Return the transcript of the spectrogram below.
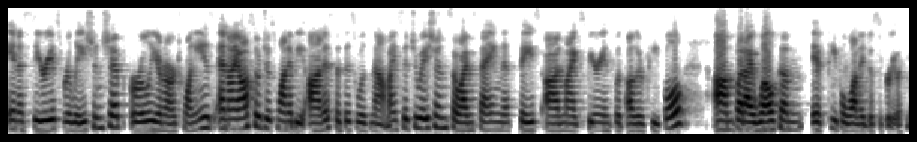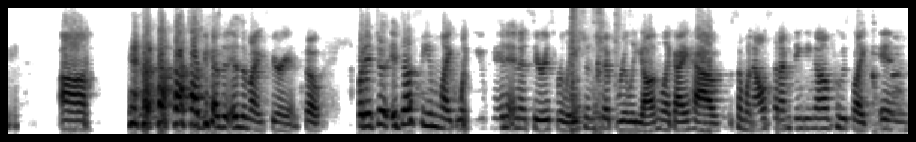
in a serious relationship early in our 20s. And I also just want to be honest that this was not my situation. So I'm saying this based on my experience with other people. Um, but I welcome if people want to disagree with me. Um, because it isn't my experience. So, but it just it does seem like when you've been in a serious relationship really young, like I have someone else that I'm thinking of who's like in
